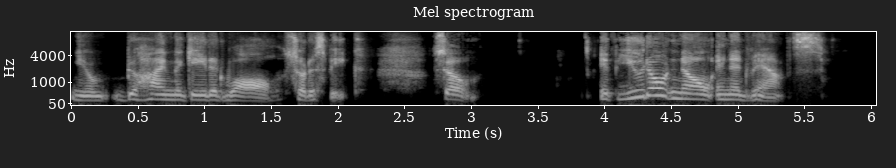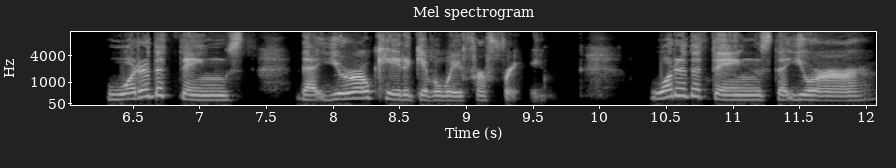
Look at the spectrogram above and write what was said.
you know, behind the gated wall, so to speak. So if you don't know in advance what are the things that you're okay to give away for free? What are the things that you're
